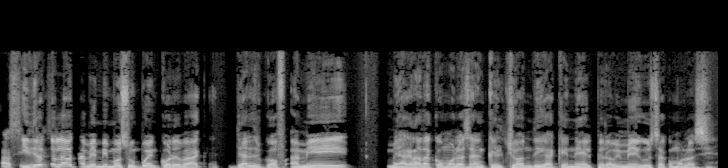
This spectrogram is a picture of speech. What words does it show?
Así Y de es. otro lado también vimos un buen quarterback, Jared Goff. A mí me agrada cómo lo hacen, aunque el Chon diga que en él, pero a mí me gusta cómo lo hace.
